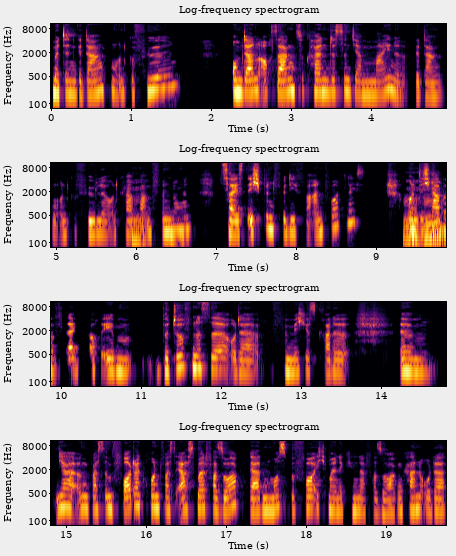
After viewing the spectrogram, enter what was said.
mit den Gedanken und Gefühlen, um dann auch sagen zu können, das sind ja meine Gedanken und Gefühle und mhm. Körperempfindungen. Das heißt, ich bin für die verantwortlich und mhm. ich habe vielleicht auch eben Bedürfnisse oder für mich ist gerade ähm, ja irgendwas im Vordergrund, was erstmal versorgt werden muss, bevor ich meine Kinder versorgen kann oder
